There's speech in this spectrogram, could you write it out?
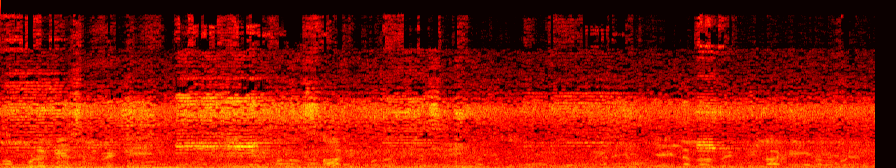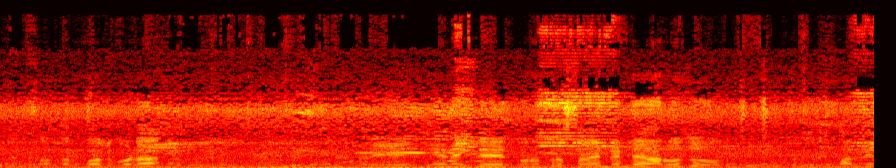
తప్పుడు కేసులు పెట్టి వేధింపులు సాధింపులు చేసి మరి జైళ్ళలో పెట్టి లాఠీ సందర్భాలు కూడా. మరి నేనైతే దురదృష్టం ఏంటంటే ఆ రోజు మళ్ళీ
